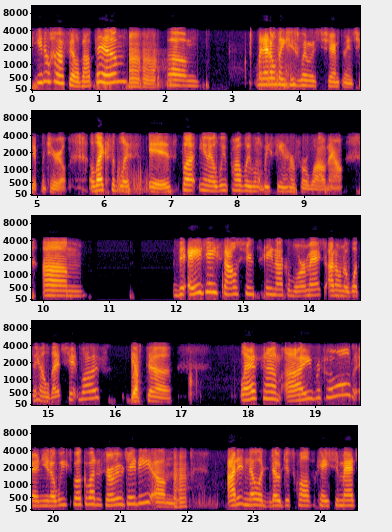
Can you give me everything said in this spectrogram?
you know how I feel about them. Mhm. Um, but I don't think she's women's championship material. Alexa Bliss is, but you know, we probably won't be seeing her for a while now. Um, the AJ Styles Shinsuke Nakamura match, I don't know what the hell that shit was. Yep. But uh last time I recalled, and you know, we spoke about this earlier, JD. Um, Mhm. I didn't know a no disqualification match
